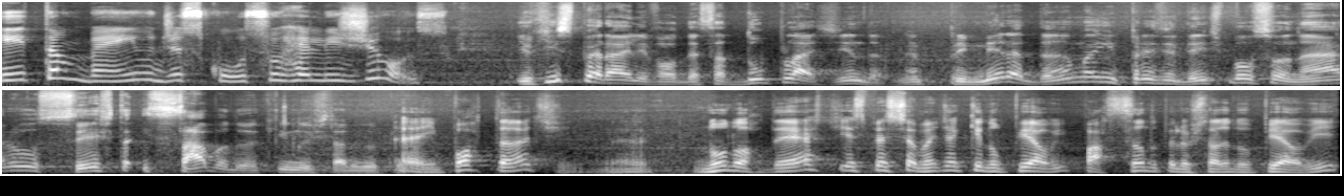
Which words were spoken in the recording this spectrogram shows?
e também o discurso religioso. E o que esperar, Elivaldo, dessa dupla agenda, né? Primeira-dama e presidente Bolsonaro, sexta e sábado aqui no estado do Piauí? É importante. Né? No Nordeste, especialmente aqui no Piauí, passando pelo estado do Piauí,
